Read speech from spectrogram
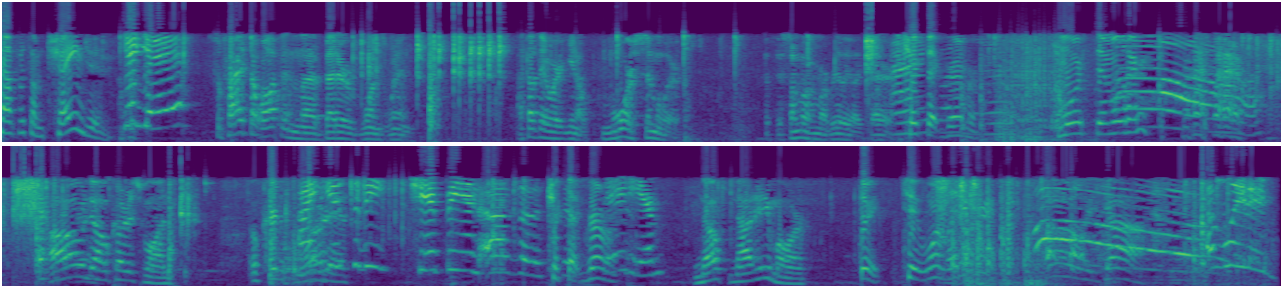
Time for some changing. Yeah, yeah. Surprised how often the better ones win. I thought they were, you know, more similar. But some of them are really like better. Check that grammar. More similar. Oh. Oh no, Curtis won. Oh, Curtis won. I used to be champion of the, Trick the that girl. stadium. Nope, not anymore. Three, two, one, let it oh, rip. Holy cow. I'm bleeding.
